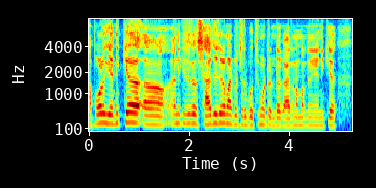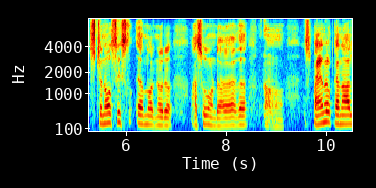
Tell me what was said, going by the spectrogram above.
അപ്പോൾ എനിക്ക് എനിക്ക് ചില ശാരീരികമായിട്ടുള്ള ചില ബുദ്ധിമുട്ടുണ്ട്. കാരണം പറഞ്ഞു എനിക്ക് സ്റ്റെനോസിസ് എന്ന് പറഞ്ഞൊരു അസുഖമുണ്ട്. അതായത് സ്പൈനൽ കനാൽ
